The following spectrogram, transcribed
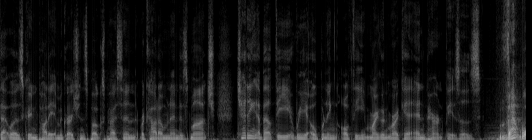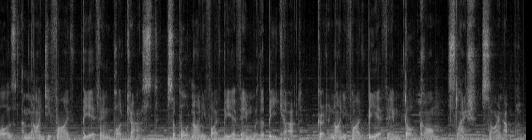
That was Green Party immigration spokesperson Ricardo Menendez March chatting about the reopening of the migrant worker and parent visas. That was a 95BFM podcast. Support 95BFM with a B card. Go to 95BFM.com slash sign up.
